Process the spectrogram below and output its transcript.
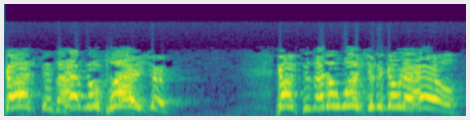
God says, I have no pleasure. God says, I don't want you to go to hell.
